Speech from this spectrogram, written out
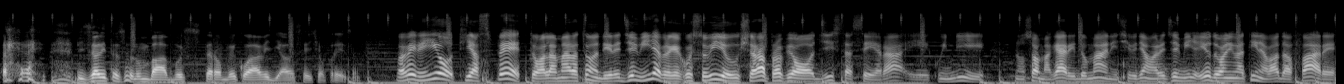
di solito sono un babbo su queste robe qua, vediamo se ci ho preso. Va bene, io ti aspetto alla maratona di Reggio Emilia perché questo video uscirà proprio oggi, stasera, e quindi non so, magari domani ci vediamo a Reggio Emilia. Io domani mattina vado a fare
